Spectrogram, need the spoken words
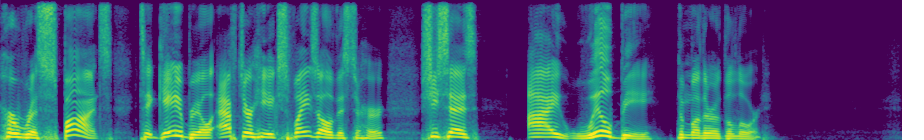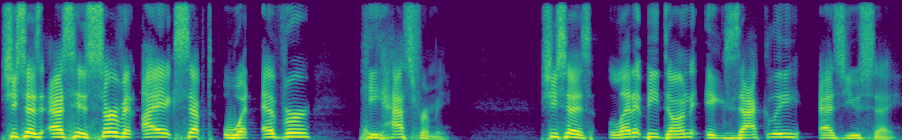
her response to gabriel after he explains all of this to her she says i will be the mother of the lord she says as his servant i accept whatever he has for me she says, Let it be done exactly as you say.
